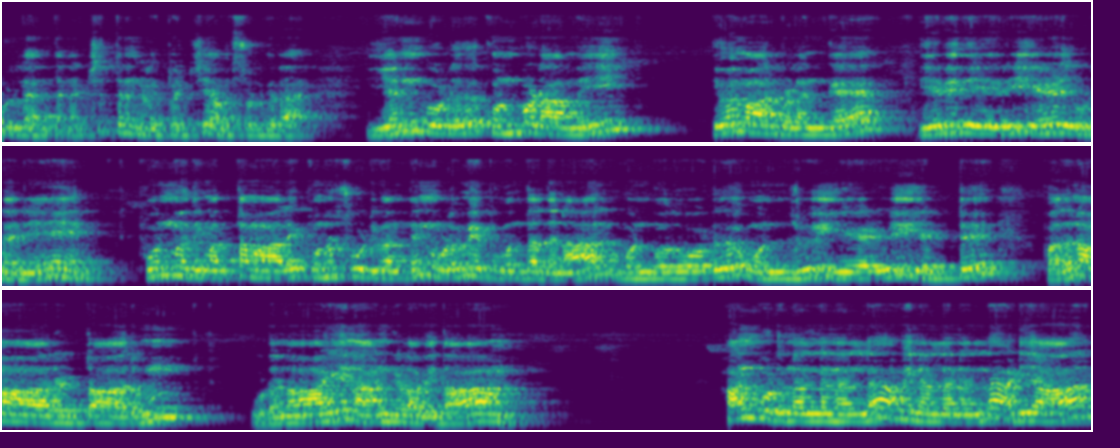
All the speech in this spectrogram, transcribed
உள்ள அந்த நட்சத்திரங்களை பற்றி அவர் சொல்கிறார். எண்கொடு கொன்பொடாமை இவமார்பிளங்க எரிதேறி ஏழையுடனே பொன்மதி மத்த மாலை புனர்சூடி வந்தேன் உளமே புகுந்ததனால் ஒன்பதோடு ஒன்று ஏழு எட்டு பதினாறுட்டாரும் உடனாய நான்கள் அவைதாம். அன்போடு நல்ல நல்ல அவை நல்ல நல்ல அடியார்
